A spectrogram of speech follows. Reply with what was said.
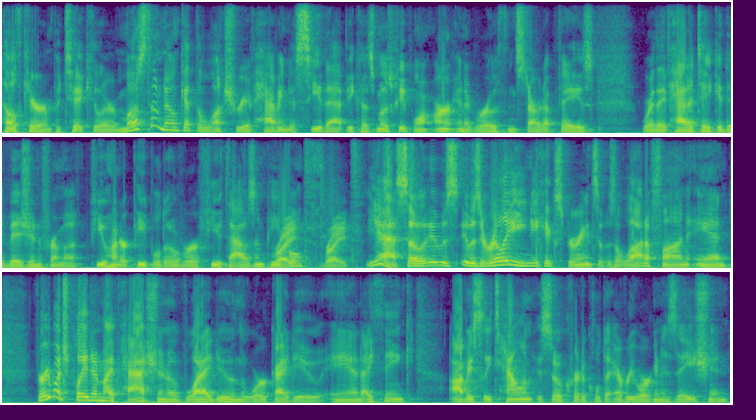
healthcare in particular, most of them don't get the luxury of having to see that because most people aren't in a growth and startup phase where they've had to take a division from a few hundred people to over a few thousand people. Right, right. Yeah, so it was it was a really unique experience. It was a lot of fun and very much played in my passion of what I do and the work I do. And I think obviously talent is so critical to every organization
